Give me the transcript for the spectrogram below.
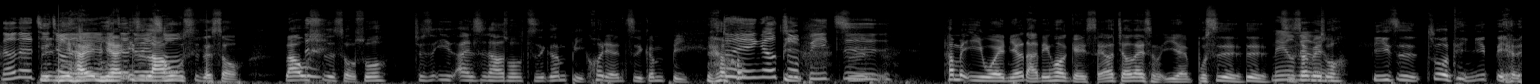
然后那个急你你还你还一直拉护士的手，拉护士的手说，就是一直暗示他说纸跟笔，快点纸跟笔。对，应该要做鼻鼻子。他们以为你要打电话给谁，要交代什么遗言，不是，是纸上面说鼻子坐挺一点。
